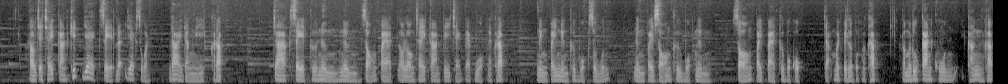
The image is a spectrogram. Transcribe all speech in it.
30 เราจะใช้การคิดแยกเศษและแยกส่วนได้ดังนี้ครับ จากเศษคือ 1 1 2 8 เราลองใช้การตีแฉกแบบบวกนะครับ 1 ไป 1 คือบวก 0 1 ไป 2 คือบวก 1 2 ไป 8 คือบวก 6 จะไม่เป็นระบบนะครับ เรามาดูการคูณอีกครั้งหนึ่งครับ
